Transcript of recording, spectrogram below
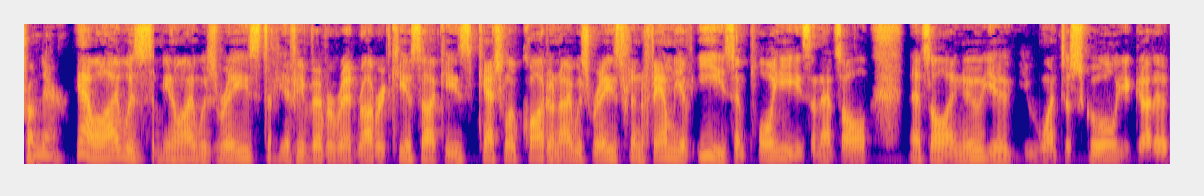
from there? Yeah, well, I was, you know, I was raised, if you've ever read Robert Kiyosaki's Cash Flow Quadrant, I was raised in a family of E's, employees, and that's all, that's all I knew. You, you went to school, you got a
